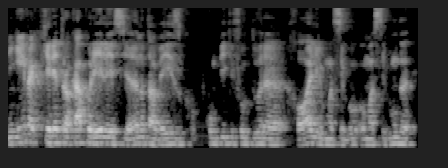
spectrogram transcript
ninguém vai querer trocar por ele esse ano, talvez com pique futura role uma, uma segunda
